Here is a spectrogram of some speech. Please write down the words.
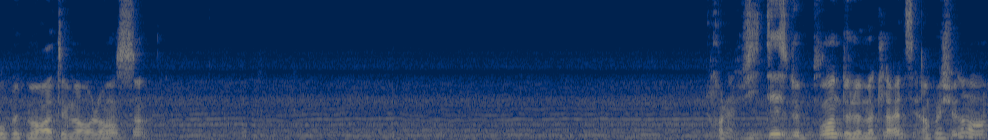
Complètement raté ma relance. Oh, la vitesse de pointe de la McLaren, c'est impressionnant. Hein.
